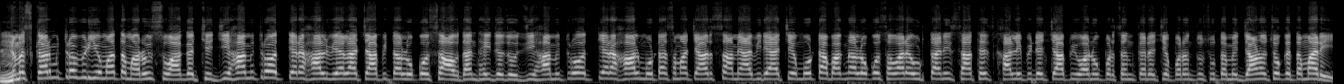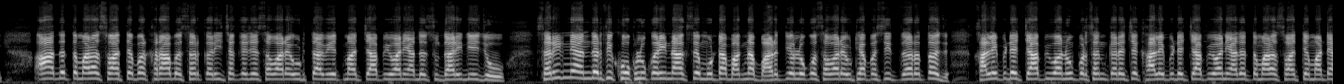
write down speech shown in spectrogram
નમસ્કાર મિત્રો, વિડીયોમાં તમારું સ્વાગત છે. જી હા મિત્રો, અત્યારે હાલ વહેલા ચા પીતા લોકો સાવધાન થઈ જજો. જી હા મિત્રો, અત્યારે હાલ મોટા સમાચાર સામે આવી રહ્યા છે. મોટા ભાગના લોકો સવારે ઉઠતાની સાથે જ ખાલી પીટે ચા પીવાનું પસંદ કરે છે. પરંતુ શું તમે જાણો છો કે તમારી આદત તમારા સ્વાસ્થ્ય પર ખરાબ અસર કરી શકે છે? સવારે ઉઠતા વેતમાં ચા પીવાની આદત સુધારી દેજો. શરીરને અંદરથી ખોખલું કરી નાખશે. મોટા ભાગના ભારતીય લોકો સવારે ઉઠ્યા પછી તરત જ ખાલી પીટે ચા પીવાનું પસંદ કરે છે. ખાલી પીટે ચા પીવાની આદત તમારા સ્વાસ્થ્ય માટે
